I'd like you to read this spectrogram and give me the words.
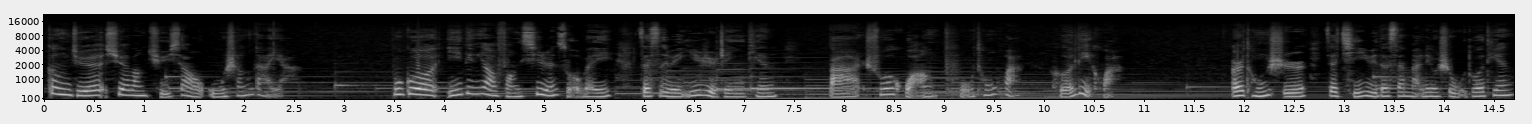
更觉血望取笑无伤大雅。不过一定要仿昔人所为，在四月一日这一天，把说谎普通话合理化。而同时，在其余的三百六十五多天，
